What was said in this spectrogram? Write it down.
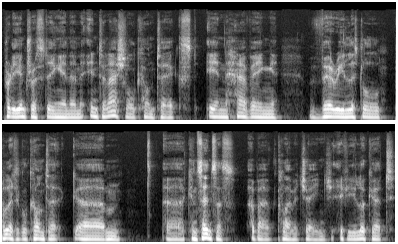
pretty interesting in an international context in having very little political contact, um, uh, consensus about climate change. If you look at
